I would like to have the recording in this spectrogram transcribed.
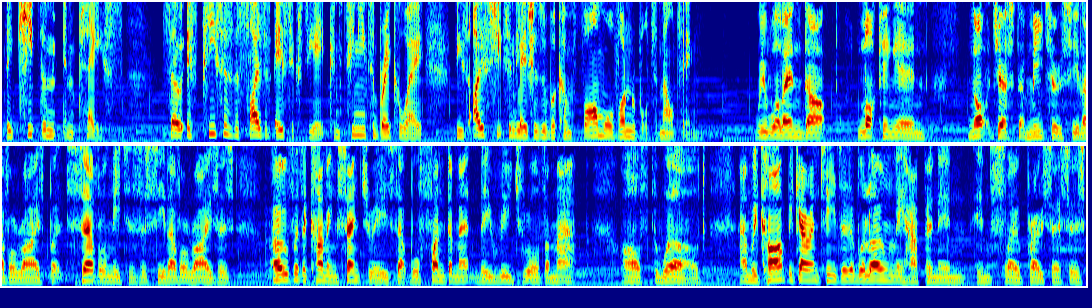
They keep them in place. So, if pieces the size of A68 continue to break away, these ice sheets and glaciers will become far more vulnerable to melting. We will end up locking in not just a metre of sea level rise, but several metres of sea level rises over the coming centuries that will fundamentally redraw the map of the world. And we can't be guaranteed that it will only happen in, in slow processes.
